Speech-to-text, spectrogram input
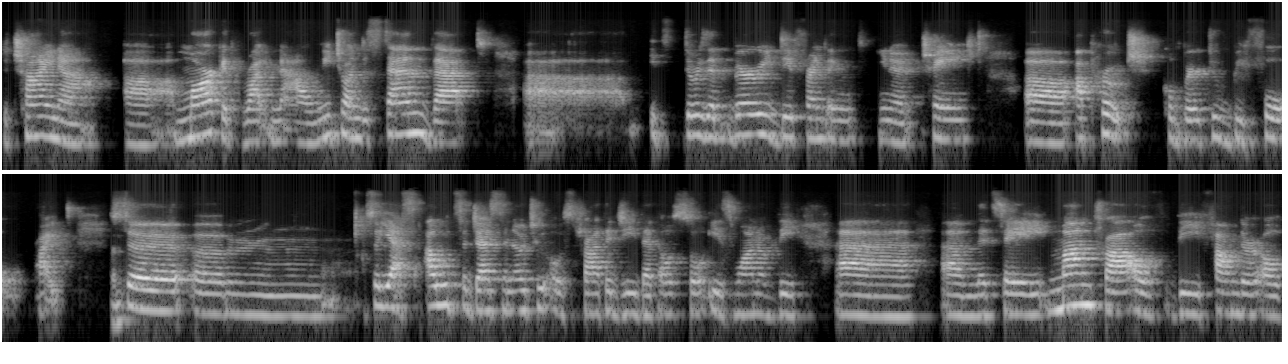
the china uh, market right now need to understand that uh, it's there is a very different and you know changed uh, approach compared to before, right? And so, um, so yes, I would suggest an O2O strategy that also is one of the, uh, um, let's say, mantra of the founder of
